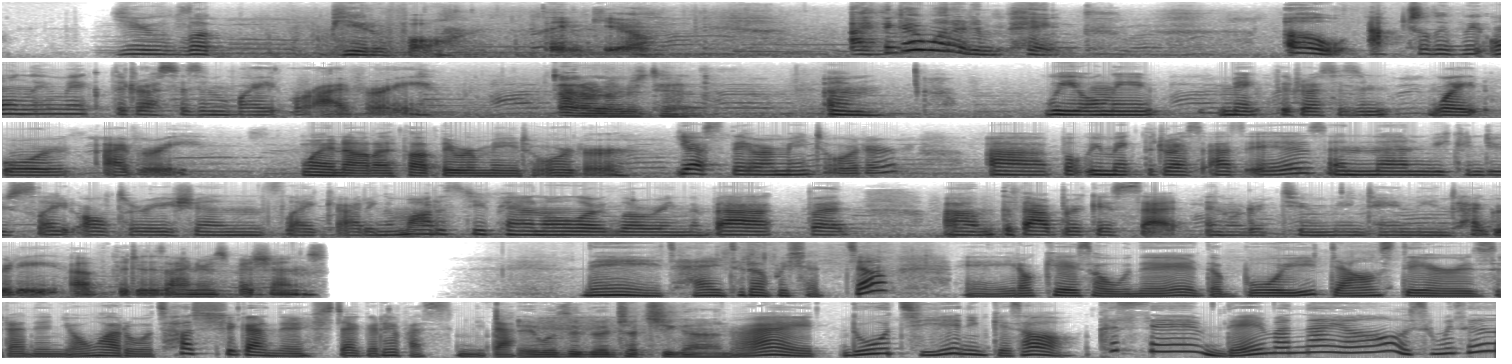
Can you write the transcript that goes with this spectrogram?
You look beautiful. Thank you. I think I want it in pink. Oh, actually, we only make the dresses in white or ivory. I don't understand. Um, we only make the dresses in white or ivory. Why not? I thought they were made to order. Yes, they are made to order. Uh, but we make the dress as is, and then we can do slight alterations like adding a modesty panel or lowering the back. But um, the fabric is set in order to maintain the integrity of the designer's vision. 네, 잘 들어보셨죠? 네, 이렇게 해서 오늘 The Boy Downstairs라는 영화로 첫 시간을 시작을 해봤습니다. It was a good 첫 시간. Right. 노지혜님께서 크쌤 내일 만나요. 웃음 웃음.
